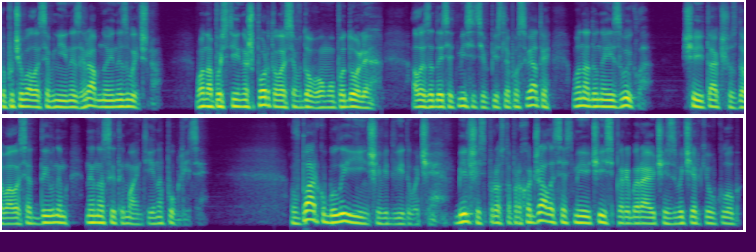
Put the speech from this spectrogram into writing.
то почувалася в ній незграбно і незвично. Вона постійно шпорталася в довгому подолі, але за 10 місяців після посвяти вона до неї звикла, ще й так, що здавалося дивним не носити мантії на публіці. В парку були й інші відвідувачі. Більшість просто проходжалася, сміючись, перебираючись з вечірки в клуб.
